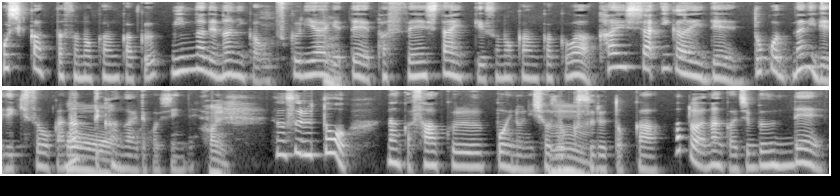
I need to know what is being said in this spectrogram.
欲しかったその感覚、みんなで何かを作り上げて達成したいっていうその感覚は、会社以外でどこ、何でできそうかなって考えてほしいんです。はい。そうすると、なんかサークルっぽいのに所属するとか、あとはなんか自分で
